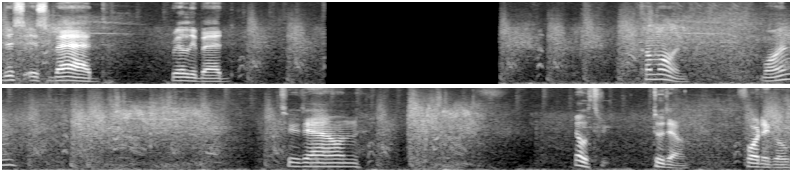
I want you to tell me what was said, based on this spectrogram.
This is bad. Really bad. Come on. One. Two down. No, three. Two down. Four to go.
